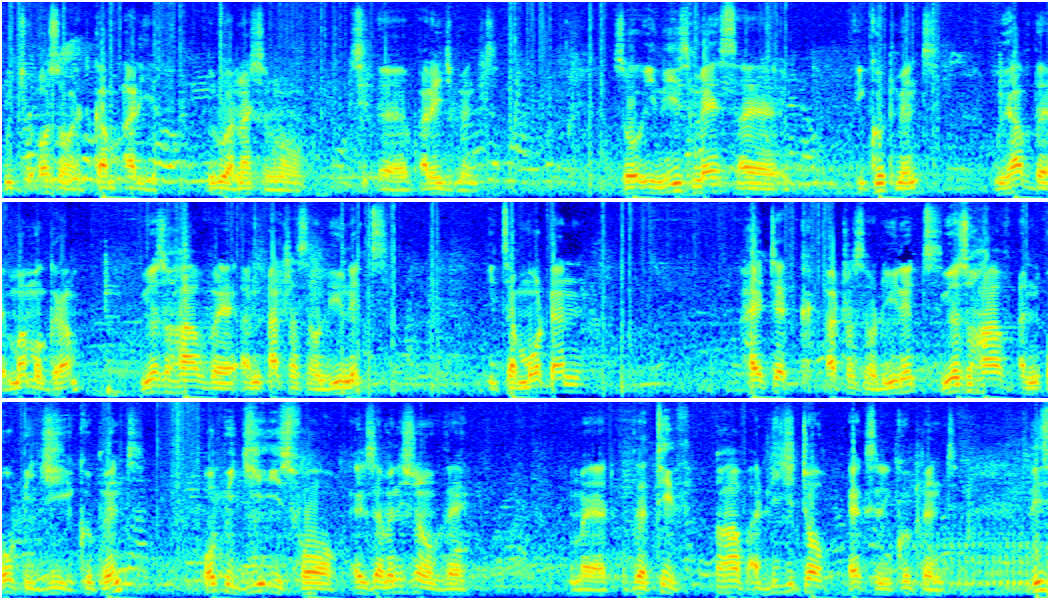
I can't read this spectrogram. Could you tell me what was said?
which also had come earlier through a national uh, arrangement. So in this MES uh, equipment, we have the mammogram. We also have uh, an ultrasound unit. It's a modern high-tech ultrasound unit. We also have an OPG equipment. OPG is for examination of the, uh, the teeth. We have a digital X-ray equipment. This,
